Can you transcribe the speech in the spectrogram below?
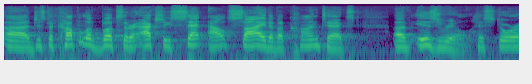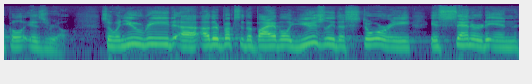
uh, just a couple of books that are actually set outside of a context of Israel, historical Israel. So when you read uh, other books of the Bible, usually the story is centered in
